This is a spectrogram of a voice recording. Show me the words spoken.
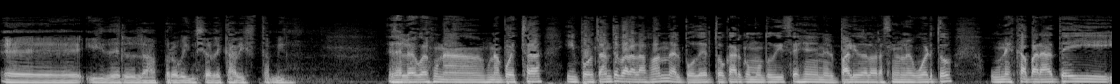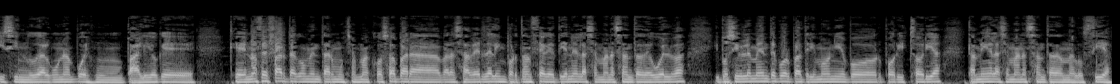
eh, y de la provincia de Cádiz también. Desde luego es una, una apuesta importante para las bandas el poder tocar, como tú dices, en el palio de la oración en el huerto, un escaparate y, y sin duda alguna pues un palio que, que no hace falta comentar muchas más cosas para, para saber de la importancia que tiene la Semana Santa de Huelva y posiblemente por patrimonio y por, por historia también en la Semana Santa de Andalucía.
